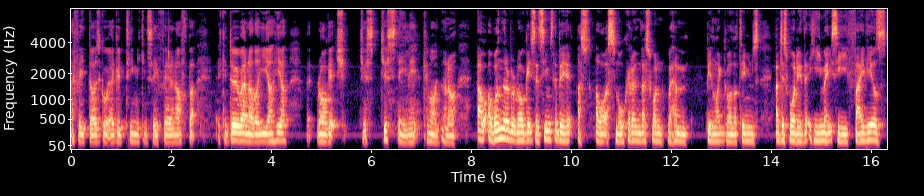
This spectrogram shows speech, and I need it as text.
if he does go to a good team, you can say fair enough. But he could do another year here. But Rogic, just just stay, mate. Come on. I know. I, I wonder about Rogic. There seems to be a lot of smoke around this one with him being linked to other teams. I just worry that he might see five years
